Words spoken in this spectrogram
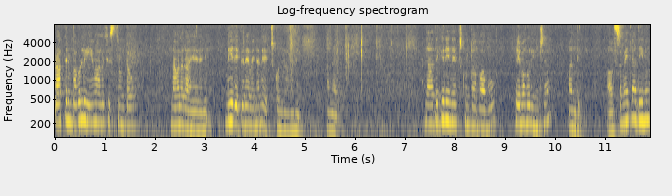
రాత్రి పగళ్ళు ఏం ఆలోచిస్తుంటావు? నవల రాయాలని నీ దగ్గర ఏమైనా నేర్చుకుందామని అన్నాడు. నా దగ్గర ఏం నేర్చుకుంటావు బాబు? ప్రేమ గురించా? అంది. అవసరమైతే అదీను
